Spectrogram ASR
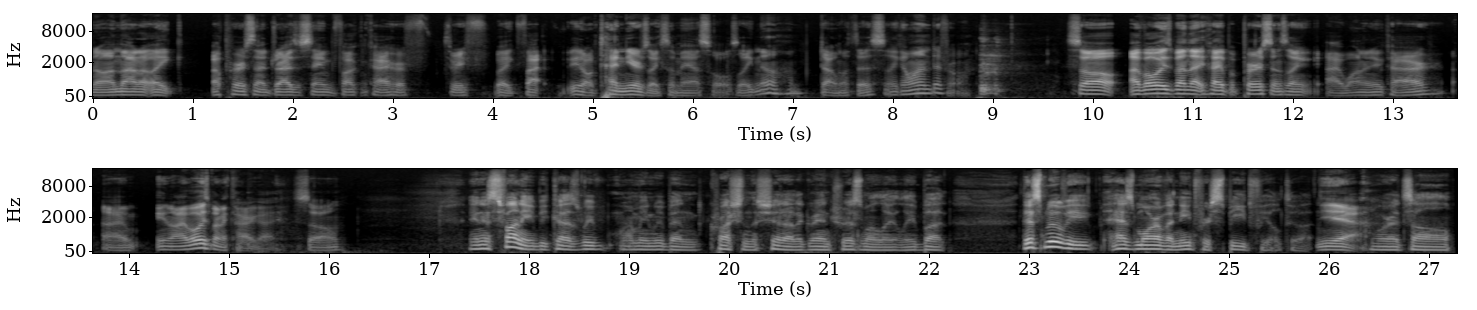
know, I'm not a, like a person that drives the same fucking car for three, like five, you know, ten years like some assholes. Like, no, I'm done with this. Like, I want a different one. So I've always been that type of person. It's like I want a new car. I, you know, I've always been a car guy. So And it's funny because we've, I mean, we've been crushing the shit out of Gran Turismo lately, but this movie has more of a Need for Speed feel to it, yeah. where it's all,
